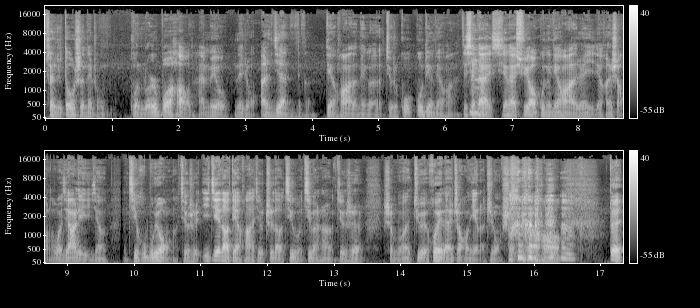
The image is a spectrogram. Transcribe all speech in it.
甚至都是那种。滚轮拨号的，还没有那种按键那个电话的那个，就是固固定电话。这现在、现在需要固定电话的人已经很少了，我家里已经几乎不用了，就是一接到电话就知道，基本基本上就是什么居委会来找你了这种事儿。然后 对，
